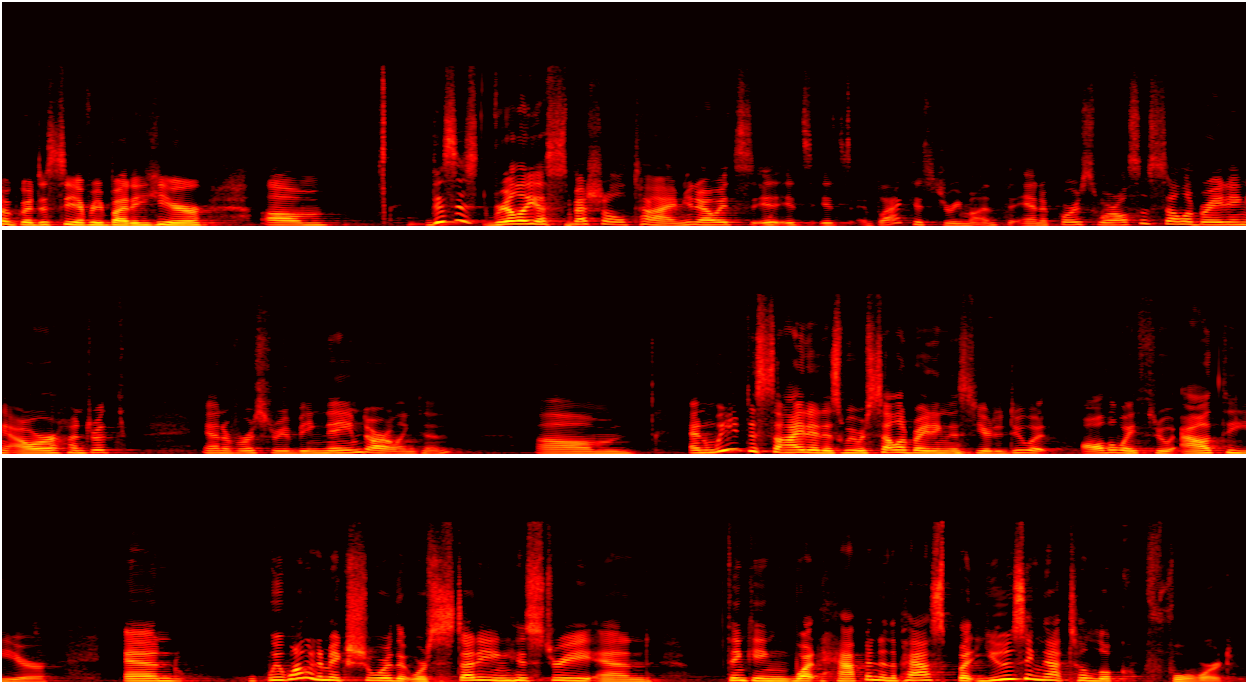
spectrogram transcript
so good to see everybody here. Um, this is really a special time. You know, it's, it's, it's Black History Month, and of course, we're also celebrating our 100th anniversary of being named Arlington. Um, and we decided as we were celebrating this year to do it all the way throughout the year. And we wanted to make sure that we're studying history and thinking what happened in the past, but using that to look forward.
